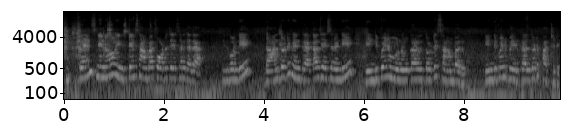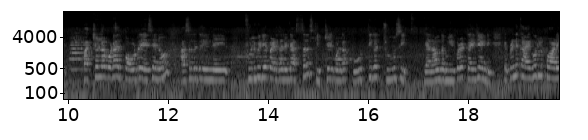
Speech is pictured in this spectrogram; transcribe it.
ఫ్రెండ్స్ నేను ఇన్స్టెంట్ సాంబార్ పౌడర్ చేశాను కదా. ఇదిగోండి దాంతో రెండు రకాలు చేశానండి. ఎండిపోయిన మునక్కాయలతోటి సాంబారు ఎండిపోయిన బీరకాయలతోటి పచ్చడి. పచ్చడిలో కూడా అది పౌడర్ వేసాను. అసలు దీన్ని ఫుల్ వీడియో పెడతానండి. అస్సలు స్కిప్ చేయకుండా పూర్తిగా చూసి ఎలా ఉందో మీరు కూడా ట్రై చేయండి. ఎప్పుడైనా కాయగూరలు పాడే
